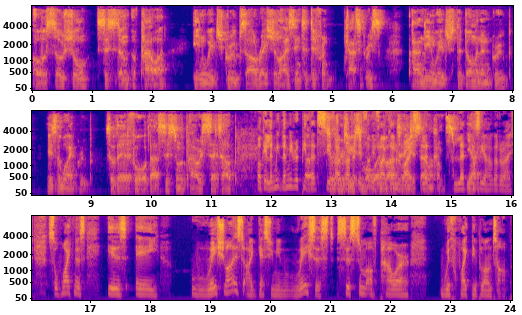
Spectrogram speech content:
of a social system of power in which groups are racialized into different categories, and in which the dominant group is the white group. So therefore, that system of power is set up. Okay, let me let me repeat that. See uh, if, I've got, it, if, if I've got it right. Outcomes. Let, let yeah. me see if I've got it right. So whiteness is a racialized, I guess you mean racist system of power with white people on top.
